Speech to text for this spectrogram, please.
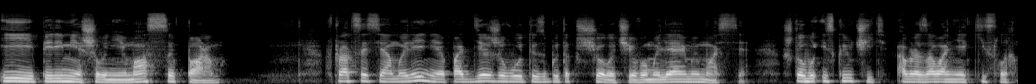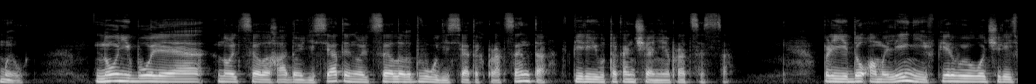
и перемешивании массы паром. В процессе омыления поддерживают избыток щелочи в омыляемой массе – чтобы исключить образование кислых мыл, но не более 0,1-0,2% в период окончания процесса. При доомылении в первую очередь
